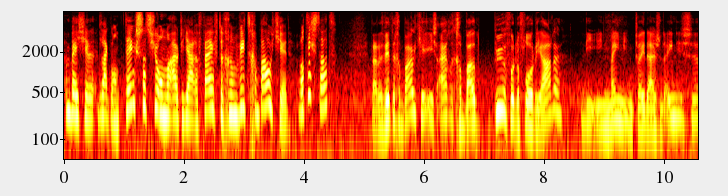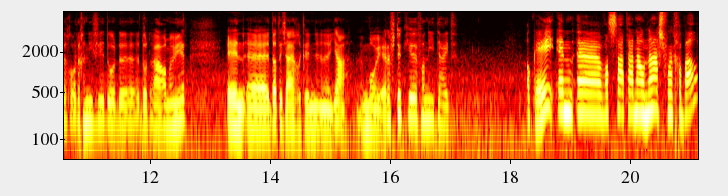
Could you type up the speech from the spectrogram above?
een beetje, het lijkt wel een tankstation uit de jaren 50, een wit gebouwtje. Wat is dat? Nou, dat witte gebouwtje is eigenlijk gebouwd puur voor de Floriade. Die in, meen in 2001 is eh, georganiseerd door de, door de. En eh, dat is eigenlijk een, ja, een mooi erfstukje van die tijd. Oké, en wat staat daar nou naast voor gebouw?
